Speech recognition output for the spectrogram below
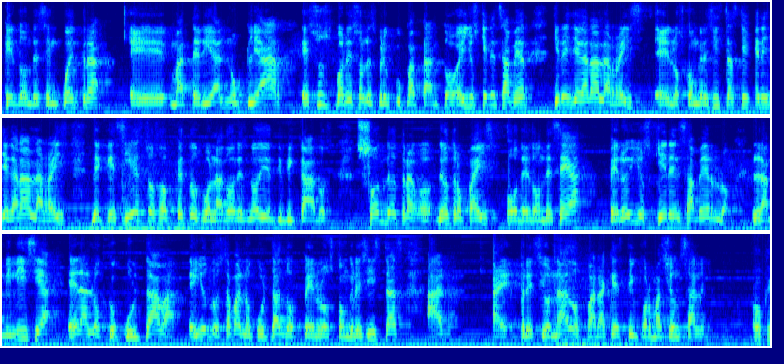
que donde se encuentra eh, material nuclear. Eso es por eso les preocupa tanto. Ellos quieren saber, quieren llegar a la raíz, eh, los congresistas quieren llegar a la raíz de que si estos objetos voladores no identificados son de, otra, de otro país o de donde sea, pero ellos quieren saberlo. La milicia era lo que ocultaba, ellos lo estaban ocultando, pero los congresistas han eh, presionado para que esta información salga. Ok,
